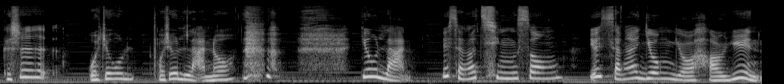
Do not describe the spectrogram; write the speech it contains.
可是我就 我就懒哦，又懒又想要轻松，又想要拥有好运。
